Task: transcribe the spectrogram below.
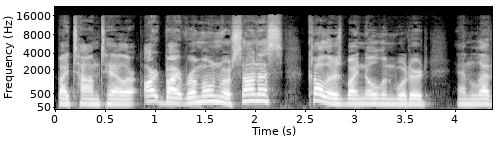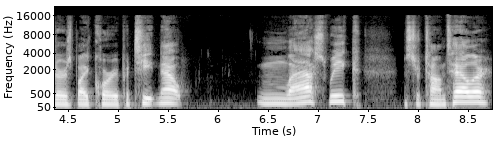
by Tom Taylor, art by Ramon Rosanas, colors by Nolan Woodard, and letters by Corey Petit. Now, mm, last week, Mr. Tom Taylor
